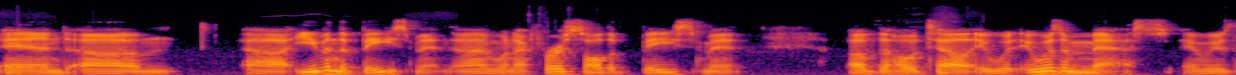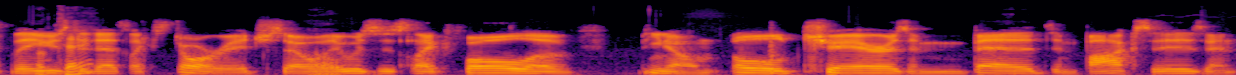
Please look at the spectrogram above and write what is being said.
and um, uh, even the basement. Uh, when I first saw the basement of the hotel, it was it was a mess. It was they used it as like storage, so Oh. it was just like full of you know old chairs and beds and boxes and.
